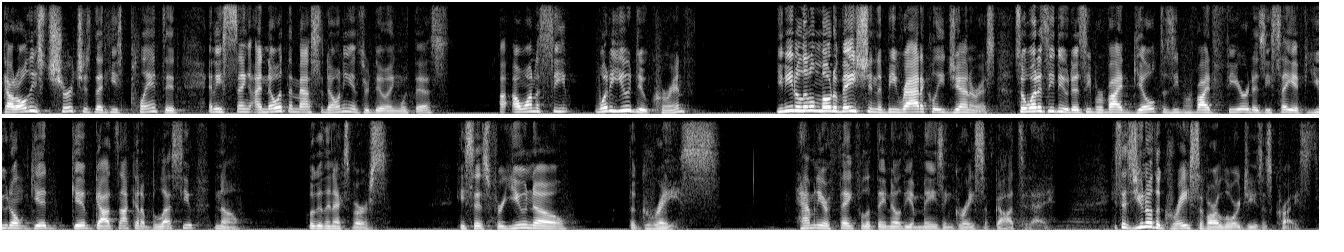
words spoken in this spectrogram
got all these churches that he's planted, and he's saying, I know what the Macedonians are doing with this. I, I want to see, what do you do, Corinth? You need a little motivation to be radically generous. So what does he do? Does he provide guilt? Does he provide fear? Does he say if you don't give, give God's not going to bless you? No. Look at the next verse. He says, For you know the grace. How many are thankful that they know the amazing grace of God today? He says, You know the grace of our Lord Jesus Christ.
